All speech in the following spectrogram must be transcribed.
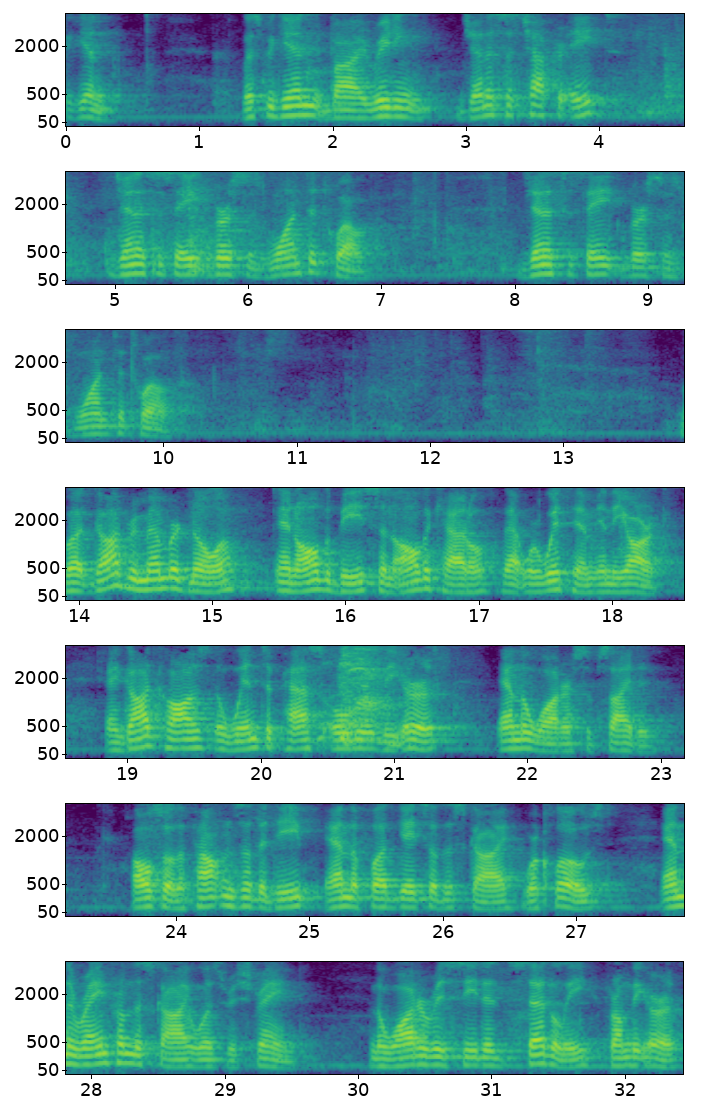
begin. Let's begin by reading Genesis chapter 8. Genesis 8, verses 1 to 12. Genesis 8, verses 1 to 12. But God remembered Noah and all the beasts and all the cattle that were with him in the ark. And God caused the wind to pass over the earth, and the water subsided. Also, the fountains of the deep and the floodgates of the sky were closed, and the rain from the sky was restrained the water receded steadily from the earth,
